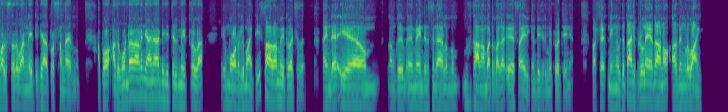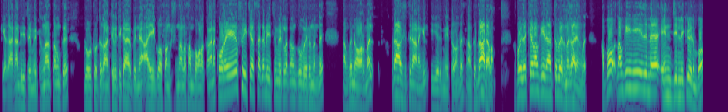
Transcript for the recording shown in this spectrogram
പൾസർ വൺ എയ്റ്റിക്ക് ആ പ്രശ്നം ഉണ്ടായിരുന്നു. അപ്പോൾ അതുകൊണ്ടാണ് ഞാൻ ആ ഡിജിറ്റൽ മീറ്റർ ഉള്ള ഈ മോഡൽ മാറ്റി സാധാ മീറ്റർ വെച്ചത്. അതിന്റെ നമുക്ക് മെയിന്റനൻസും കാര്യങ്ങളൊന്നും താങ്ങാൻ പറ്റാത്ത കേസായിരിക്കും ഡിജിറ്റൽ മീറ്റർ വെച്ച് കഴിഞ്ഞാൽ. പക്ഷെ നിങ്ങൾക്ക് താല്പര്യമുള്ള ഏതാണോ അത് നിങ്ങൾ വാങ്ങിക്കുക. കാരണം ഡിജിറ്റൽ മീറ്ററിനകത്ത് നമുക്ക് ബ്ലൂടൂത്ത് കണക്ടിവിറ്റി പിന്നെ ഐഗോ ഫംഗ്ഷൻ എന്നുള്ള സംഭവങ്ങളൊക്കെ അങ്ങനെ കുറേ ഫീച്ചേഴ്സൊക്കെ ഡിജിറ്റൽ മീറ്ററിലൊക്കെ നമുക്ക് വരുന്നുണ്ട്. നമുക്ക് നോർമൽ ഒരാവശ്യത്തിനാണെങ്കിൽ ഈ ഒരു മീറ്റർ കൊണ്ട് നമുക്ക് ധാരാളം. അപ്പോൾ ഇതൊക്കെ നമുക്ക് ഇതിനകത്ത് വരുന്ന കാര്യങ്ങൾ അപ്പോൾ നമുക്ക് ഇനി ഇതിന്റെ എഞ്ചിനിലേക്ക് വരുമ്പോൾ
